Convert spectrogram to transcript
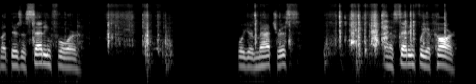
but there's a setting for for your mattress and a setting for your car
